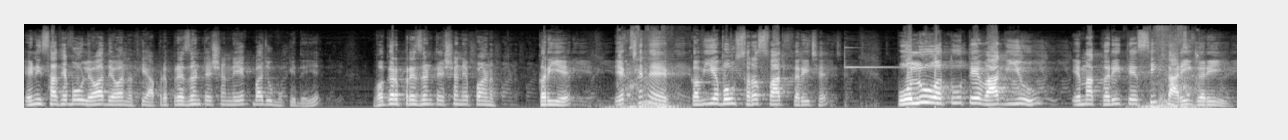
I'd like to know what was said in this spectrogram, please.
એની સાથે બહુ લેવા દેવા નથી. આપણે પ્રેઝન્ટેશનને એક બાજુ મૂકી દઈએ. વગર પ્રેઝન્ટેશને પણ કરીએ. એક છે ને, કવિએ બહુ સરસ વાત કરી છે. પોલું હતું તે વાગ્યું, એમાં કરી તે સી કારીગરી?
